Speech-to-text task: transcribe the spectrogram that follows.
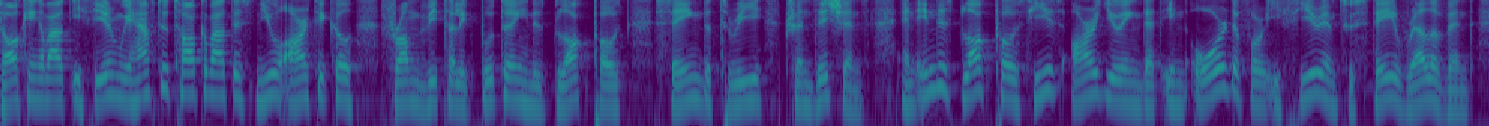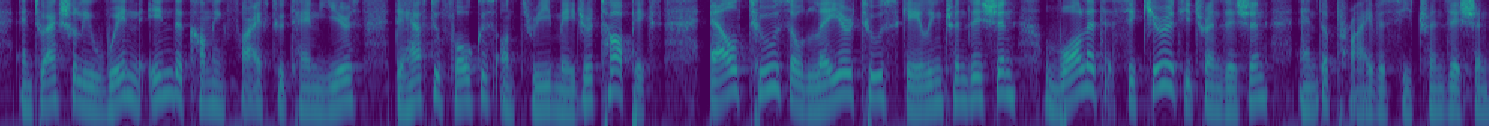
Talking about Ethereum, we have to talk about this new article from Vitalik Buterin in his blog post saying the three transitions. And in this blog post, he is arguing that in order for Ethereum to stay relevant and to actually win in the coming five to 10 years, they have to focus on three major topics L2, so layer 2 scaling transition, wallet security transition, and the privacy transition.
